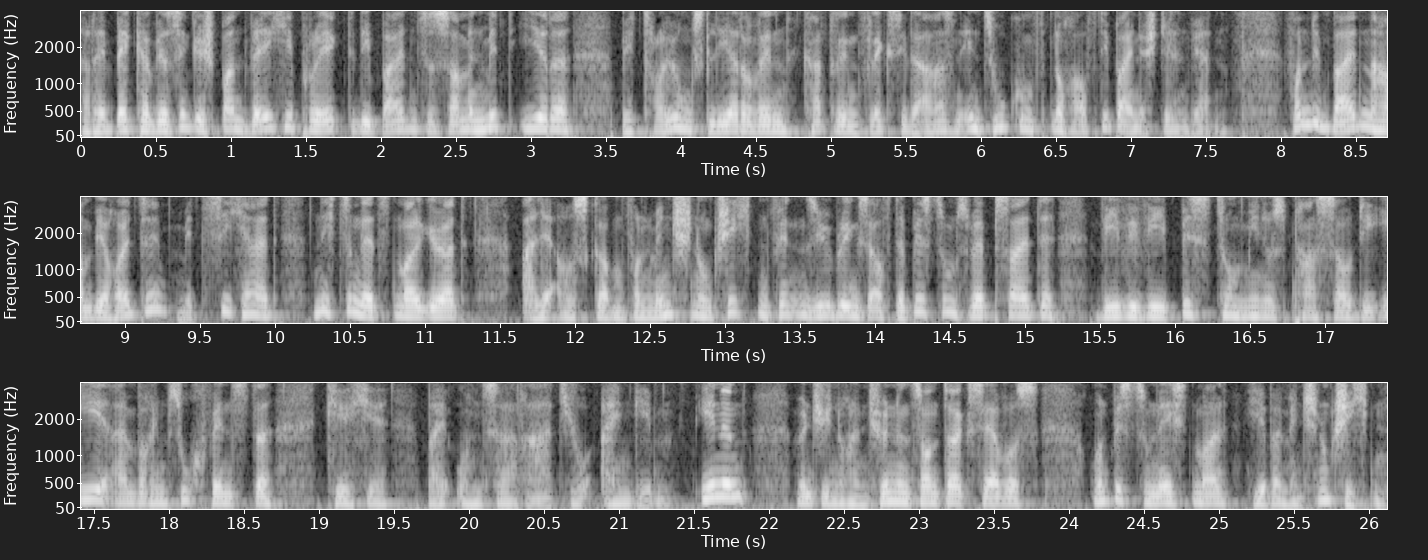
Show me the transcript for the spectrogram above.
Rebecca. Wir sind gespannt, welche Projekte die beiden zusammen mit ihrer Betreuungslehrerin Katrin Flexi-Asen in Zukunft noch auf die Beine stellen werden. Von den beiden haben wir heute mit Sicherheit nicht zum letzten Mal gehört. Alle Ausgaben von Menschen und Geschichten finden Sie übrigens auf der Bistumswebseite www.bistum-passau.de. Einfach im Suchfenster Kirche bei unser Radio eingeben. Ihnen wünsche ich noch einen schönen Sonntag. Servus und bis zum nächsten Mal hier bei Menschen und Geschichten.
